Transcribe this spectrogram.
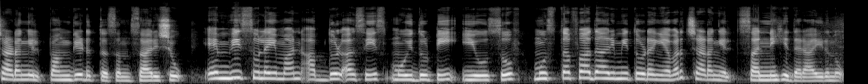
ചടങ്ങിൽ പങ്കെടുത്ത് സംസാരിച്ചു. എം വി സുലൈമാൻ അബ്ദുൾ അസീസ് മൊയ്തുട്ടി യൂസുഫ് മുസ്തഫ ദാരിമി തുടങ്ങിയവർ ചടങ്ങിൽ സന്നിഹിതരായിരുന്നു.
